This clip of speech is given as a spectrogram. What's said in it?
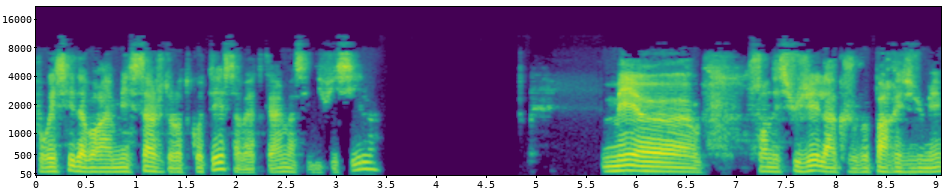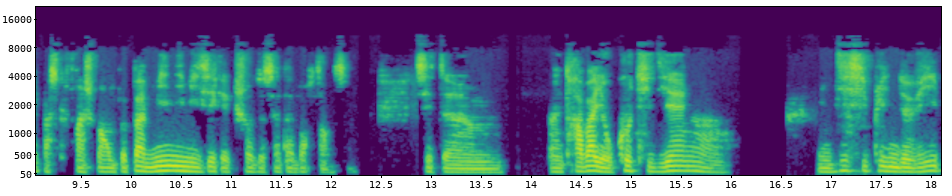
pour essayer d'avoir un message de l'autre côté. Ça va être quand même assez difficile. Mais euh, ce sont des sujets là que je veux pas résumer parce que franchement, on peut pas minimiser quelque chose de cette importance. C'est un, un travail au quotidien, une discipline de vie.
